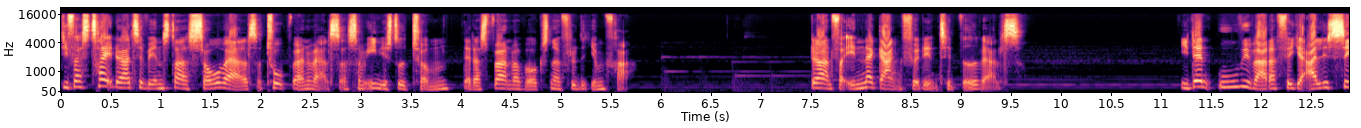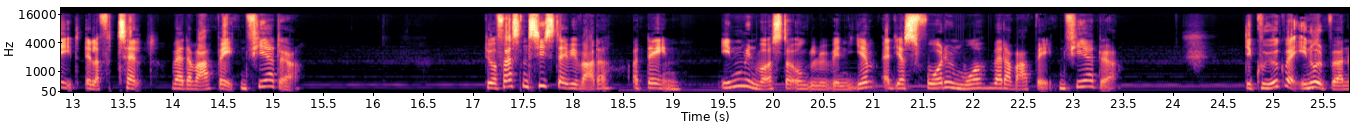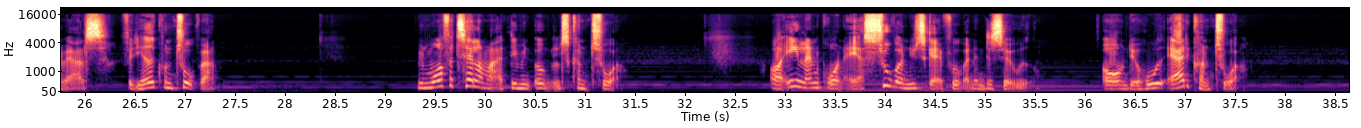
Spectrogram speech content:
De første tre døre til venstre er soveværelser og to børneværelser, som egentlig stod tomme, da deres børn var voksne og flyttede hjemmefra. Døren for enden af gang førte ind til et badeværelse. I den uge, vi var der, fik jeg aldrig set eller fortalt, hvad der var bag den fjerde dør. Det var først den sidste dag, vi var der, og dagen, inden min moster og onkel ville vende hjem, at jeg spurgte min mor, hvad der var bag den fjerde dør. Det kunne jo ikke være endnu et børneværelse, for de havde kun to børn. Min mor fortæller mig, at det er min onkels kontor. Og af en eller anden grund er jeg super nysgerrig på, hvordan det ser ud. Og om det overhovedet er et kontor.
